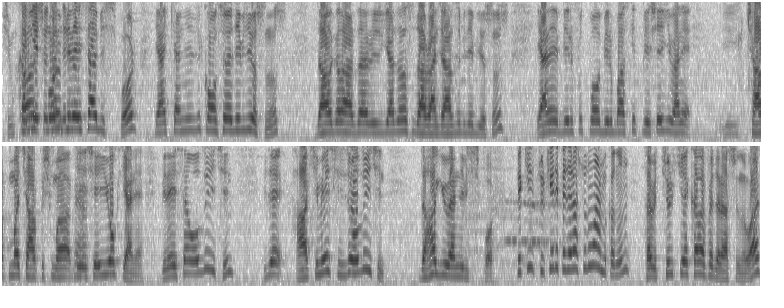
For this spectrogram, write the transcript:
Şimdi kano sporu önlemleri- bireysel bir spor. Yani kendinizi kontrol edebiliyorsunuz. Dalgalarda, rüzgarda nasıl davranacağınızı bilebiliyorsunuz. Yani bir futbol, bir basket, bir şey gibi hani çarpma, çarpışma bir Hı. şey yok yani. Bireysel olduğu için bir de hakimiyet sizde olduğu için daha güvenli bir spor. Peki Türkiye'de federasyonu var mı kanonun? Tabii Türkiye Kano Federasyonu var.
